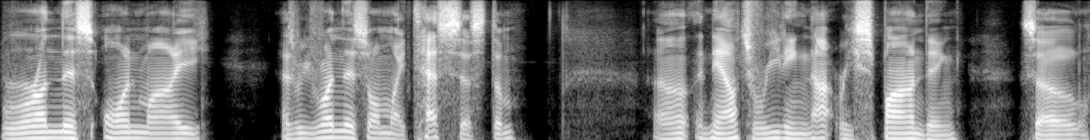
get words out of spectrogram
run this on my, as we run this on my test system. Uh, and now it's reading, not responding. So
